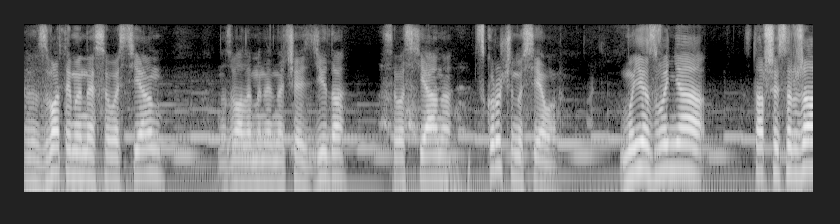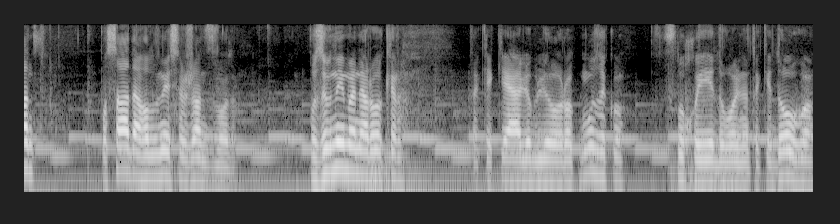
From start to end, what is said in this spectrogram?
Е, Звати мене Севастьян, назвали мене на честь діда Севастьяна. Скорочено Сєва. Моє звання старший сержант, посада головний сержант зводу. Позивний мене рокер, так як я люблю рок-музику, слухаю її доволі таки довго.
